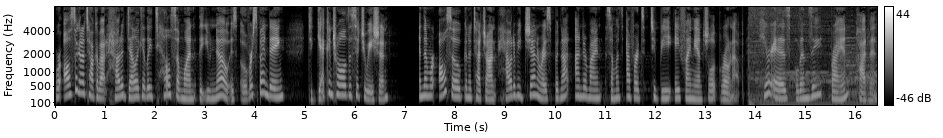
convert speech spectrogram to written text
We're also going to talk about how to delicately tell someone that you know is overspending to get control of the situation. And then we're also going to touch on how to be generous but not undermine someone's efforts to be a financial grown up. Here is Lindsay Bryan Podvin.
